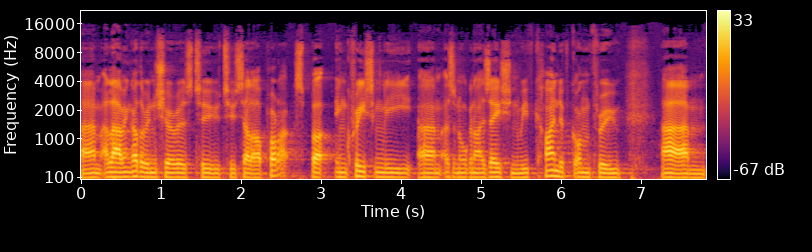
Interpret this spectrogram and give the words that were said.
um, allowing other insurers to, to sell our products. But increasingly, um, as an organisation, we've kind of gone through um,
